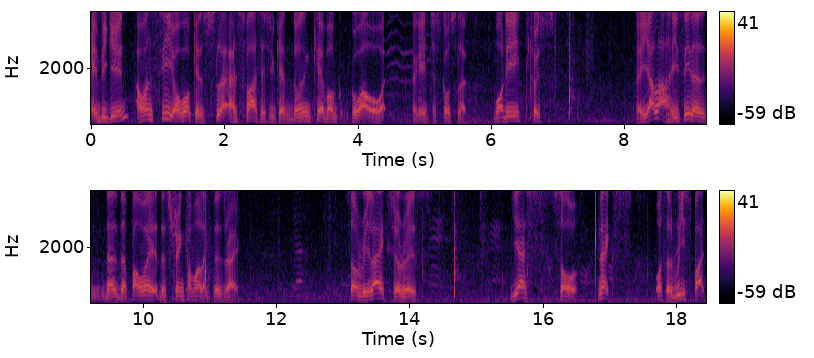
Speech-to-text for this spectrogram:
And begin. I want to see your ball can slap as fast as you can. Don't care about go- go out or what. Okay, just go slap. Body twist. Uh, yeah lah. You see the, the the power, the strength come out like this, right? Yeah. So relax your wrist. Yes. So next, what's the wrist part?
